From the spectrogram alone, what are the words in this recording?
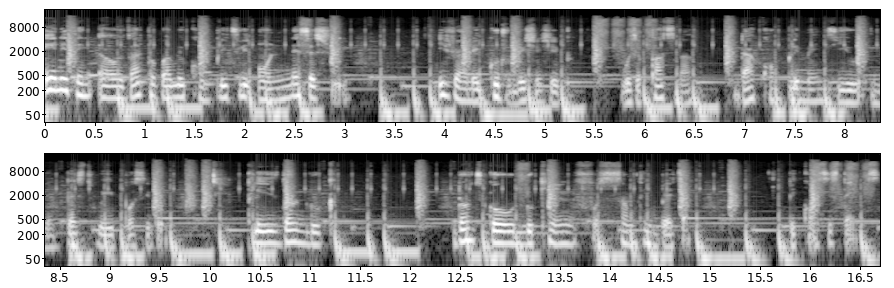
anything else that probably completely unnecessary if you're in a good relationship with a partner that complements you in the best way possible please don't look don't go looking for something better be consistent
